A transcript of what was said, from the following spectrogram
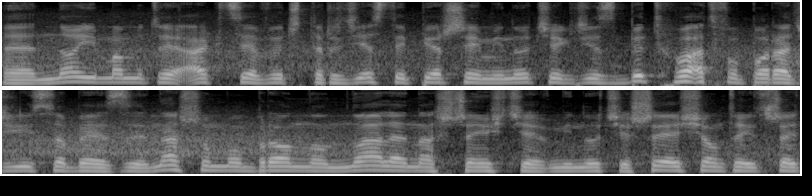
E, No i mamy tutaj akcję w 41 minucie, gdzie zbyt łatwo poradzili sobie z naszą obroną, no ale na szczęście w minucie 63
